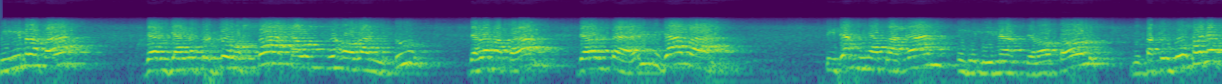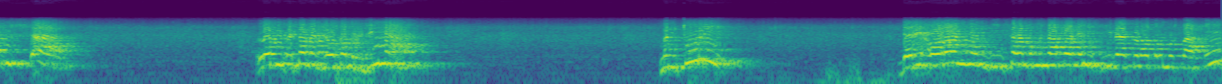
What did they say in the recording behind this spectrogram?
Minimal apa? Dan jangan berdosa kalau seorang itu dalam apa? Dalam sehari tidak apa? Tidak menyatakan ihdina siratal mustaqim dosanya besar lebih besar dari dosa berzina, mencuri. Dari orang yang bisa mengucapkan istilah suratul mustaqim,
